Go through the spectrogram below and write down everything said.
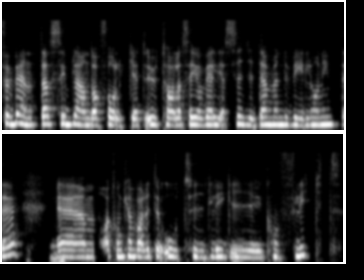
förväntas ibland av folket uttala sig och välja sida men det vill hon inte. Mm. Eh, och att hon kan vara lite otydlig i konflikt.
